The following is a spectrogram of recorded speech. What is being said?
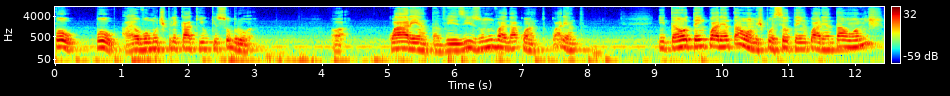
Pô, Pô, aí eu vou multiplicar aqui o que sobrou. Ó, 40 vezes 1 vai dar quanto? 40. Então, eu tenho 40 homens. Pô, se eu tenho 40 homens,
